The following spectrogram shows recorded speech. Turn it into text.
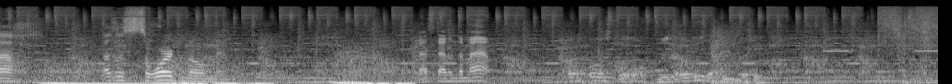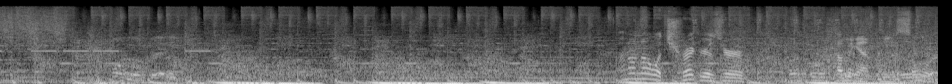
Ugh. That's a sword moment. That's the end of the map. I don't know what triggers her coming at me sword.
